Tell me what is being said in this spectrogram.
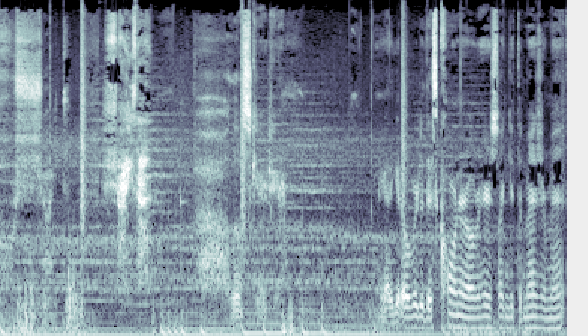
Oh. Scheiße. Oh, a little scared here. I gotta get over to this corner over here so I can get the measurement.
